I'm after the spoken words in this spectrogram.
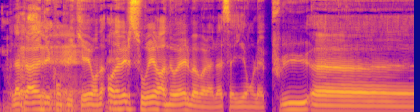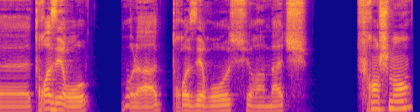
La période est compliquée. On, avait le sourire à Noël, bah voilà, là ça y est, on l'a plus. Euh, 3-0. Voilà, 3-0 sur un match. Franchement,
